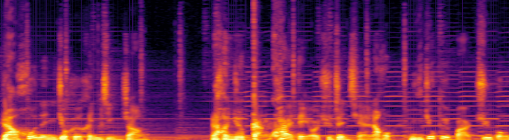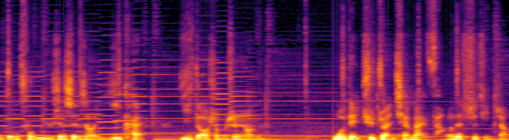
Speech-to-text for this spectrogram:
然后呢，你就会很紧张，然后你就赶快得要去挣钱，然后你就会把聚光灯从女生身上移开，移到什么身上呢？我得去赚钱买房的事情上。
